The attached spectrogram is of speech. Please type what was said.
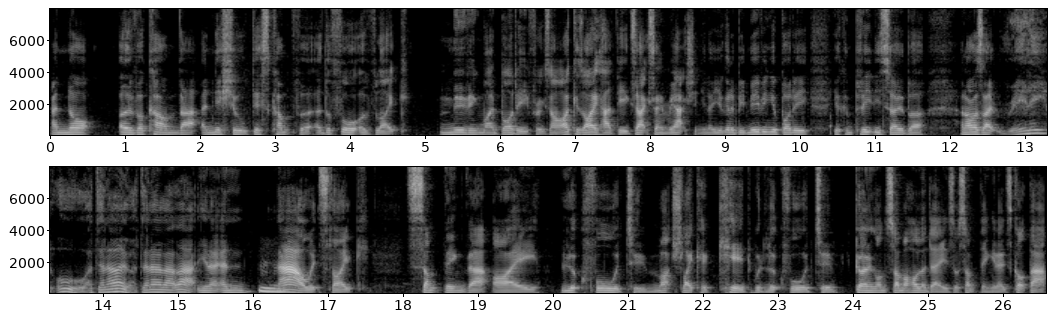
and not overcome that initial discomfort at the thought of like moving my body, for example, because I had the exact same reaction. You know, you're going to be moving your body, you're completely sober. And I was like, really? Oh, I don't know. I don't know about that. You know, and hmm. now it's like something that I look forward to, much like a kid would look forward to going on summer holidays or something. You know, it's got that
